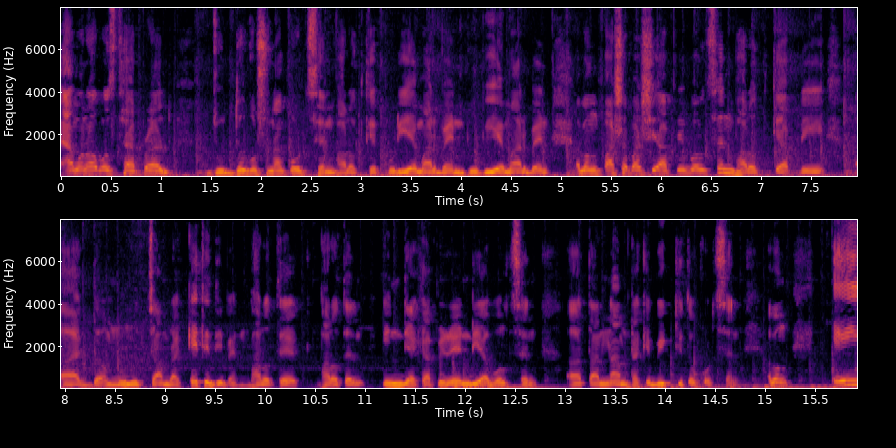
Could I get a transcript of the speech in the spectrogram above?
এমন অবস্থায় আপনারা যুদ্ধ ঘোষণা করছেন, ভারতকে পুড়িয়ে মারবেন, ডুবিয়ে মারবেন এবং পাশাপাশি আপনি বলছেন, ভারতকে আপনি একদম নুনুর চামড়া কেটে দিবেন। ভারতে ভারতের ইন্ডিয়াকে আপনি রেন্ডিয়া বলছেন তার নামটাকে বিকৃত করছেন এবং এই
